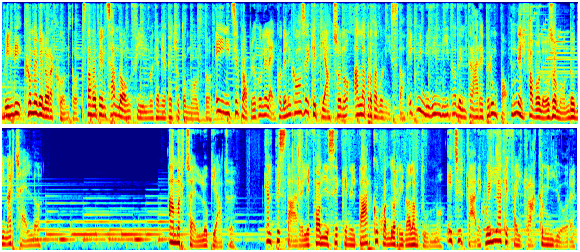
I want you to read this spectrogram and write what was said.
Quindi, come ve lo racconto? Stavo pensando a un film che mi è piaciuto molto e inizia proprio con l'elenco delle cose che piacciono alla protagonista. E quindi vi invito ad entrare per un po' nel favoloso mondo di Marcello. A Marcello piace calpestare le foglie secche nel parco quando arriva l'autunno e cercare quella che fa il crack migliore.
